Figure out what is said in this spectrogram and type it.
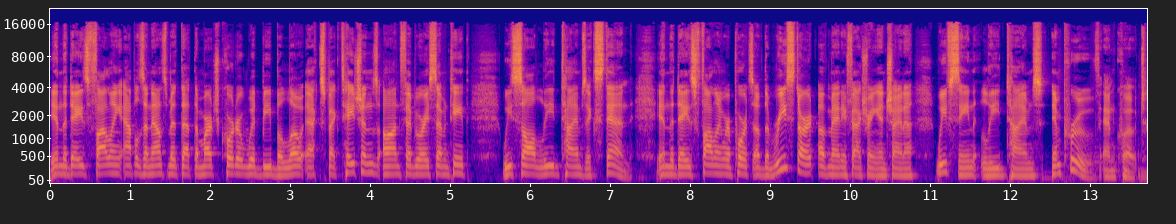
In the days following Apple's announcement that the March quarter would be below expectations on February 17th, we saw lead times extend. In the days following reports of the restart of manufacturing in China, we've seen lead times improve, end quote.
